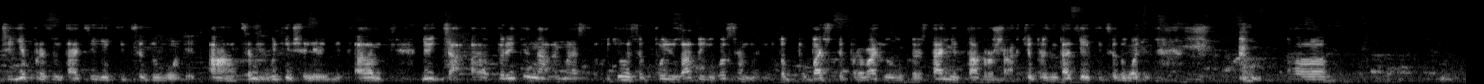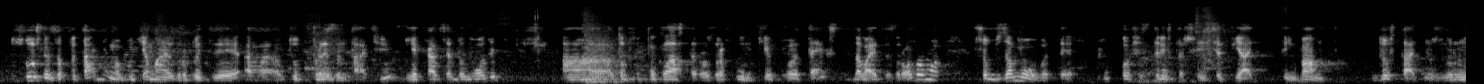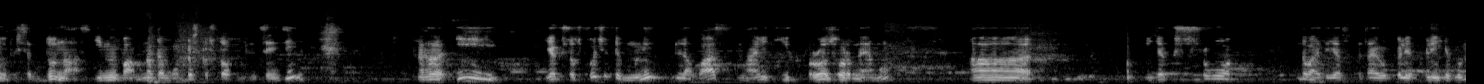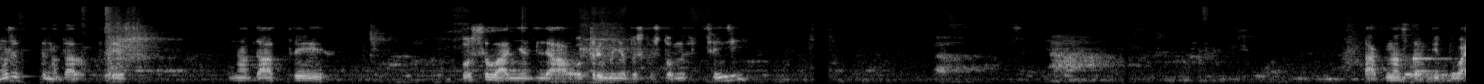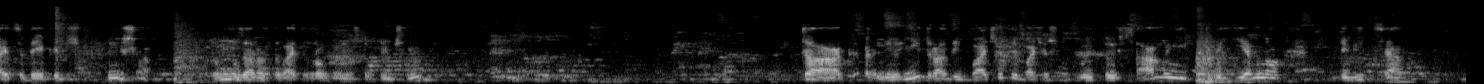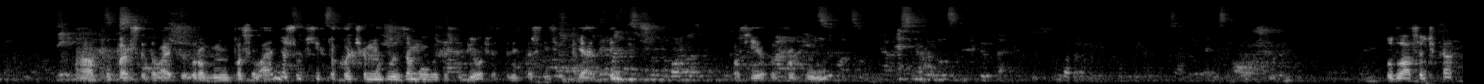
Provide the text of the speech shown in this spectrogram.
Чи є презентації, які це доводять? А, це мабуть інший Леонід. А, дивіться, а, перейти на МС хотілося б поюзати його самим, тобто побачити переваги у використанні та грошах. Чи презентації, які це доводять? А, слушне запитання, мабуть, я маю зробити а, тут презентацію, яка це доводить. А, тобто покласти розрахунки в текст. Давайте зробимо, щоб замовити Office 365 вам достатньо звернутися до нас, і ми вам надамо безкоштовні ліцензії. Е, І якщо схочете, ми для вас навіть їх розгорнемо. Якщо давайте я спитаю у колег колеги, ви можете надати надати посилання для отримання безкоштовних ліцензій? Так, у нас там відбувається деяка тиша, тому зараз давайте зробимо наступним чином. Так, Леонід радий бачити. Бачиш, ви той самий, приємно. Дивіться. По-перше, давайте зробимо посилання, щоб всі, хто хоче, могли замовити собі Office 365. Ось я його зробив. Будь ласочка.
